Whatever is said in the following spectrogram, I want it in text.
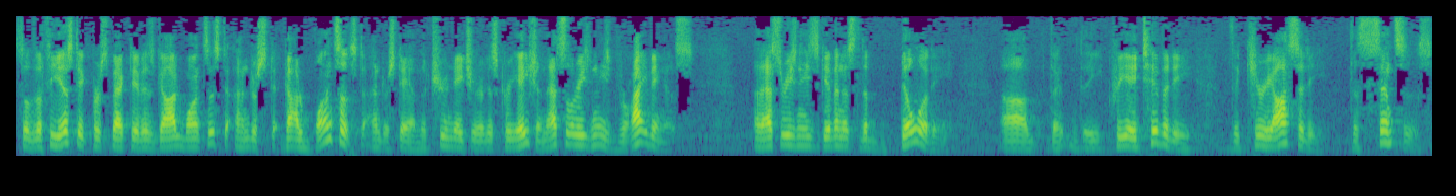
so the theistic perspective is God wants us to understand. God wants us to understand the true nature of His creation. That's the reason He's driving us. And that's the reason He's given us the ability, uh, the, the creativity, the curiosity, the senses,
